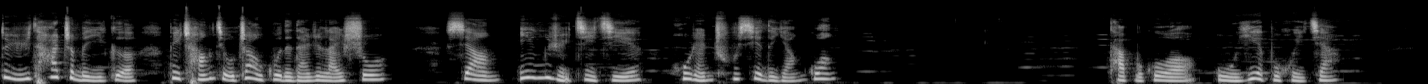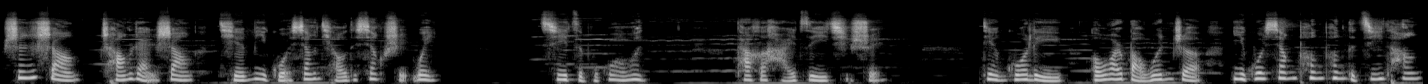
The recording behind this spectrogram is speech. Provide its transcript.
对于他这么一个被长久照顾的男人来说，像阴雨季节忽然出现的阳光。他不过午夜不回家，身上常染上甜蜜果香调的香水味。妻子不过问，他和孩子一起睡，电锅里偶尔保温着一锅香喷喷的鸡汤，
